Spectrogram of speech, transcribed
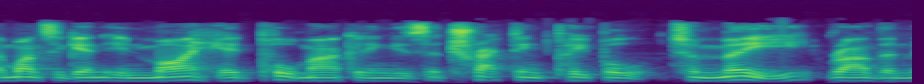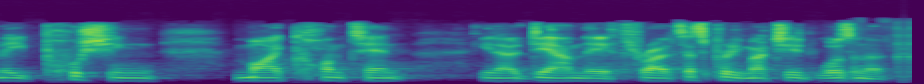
and once again in my head pull marketing is attracting people to me rather than me pushing my content you know down their throats. That's pretty much it wasn't it?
